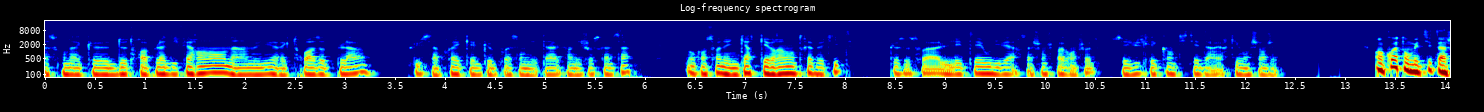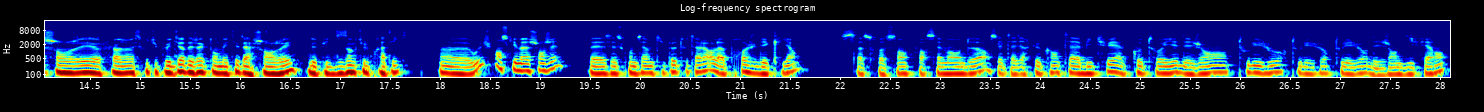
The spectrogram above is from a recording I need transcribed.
parce qu'on a que deux trois plats différents, on a un menu avec trois autres plats, plus après quelques poissons d'étal, enfin des choses comme ça. Donc en soi on a une carte qui est vraiment très petite, que ce soit l'été ou l'hiver, ça change pas grand chose. C'est juste les quantités derrière qui vont changer. En quoi ton métier t'a changé, euh, Florian? Est-ce que tu peux dire déjà que ton métier t'a changé depuis 10 ans que tu le pratiques? Euh, Oui, je pense qu'il m'a changé. Ben, c'est ce qu'on disait un petit peu tout à l'heure, l'approche des clients. Ça se ressent forcément en dehors, c'est-à-dire que quand tu es habitué à côtoyer des gens tous les jours, tous les jours, tous les jours, des gens différents,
